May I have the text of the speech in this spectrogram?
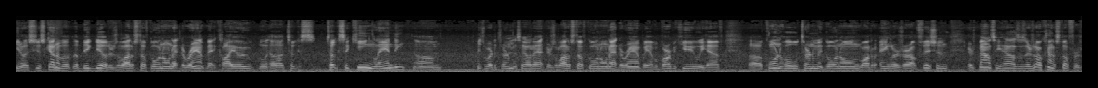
you know it's just kind of a, a big deal. There's a lot of stuff going on at the ramp at Clio uh, Tux- Tuxaking Landing. Um, is where the tournament's held at. There's a lot of stuff going on at the ramp. We have a barbecue. We have a cornhole tournament going on while the anglers are out fishing. There's bouncy houses. There's all kind of stuff for,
